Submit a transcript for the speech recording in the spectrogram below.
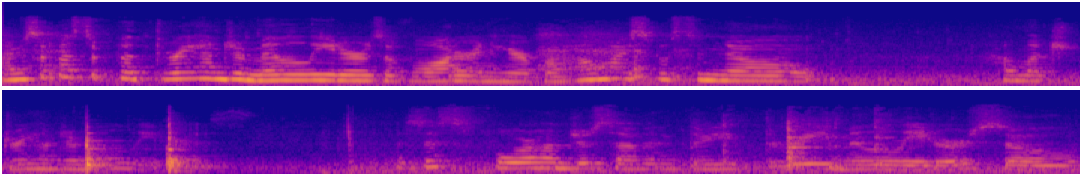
I'm supposed to put 300 milliliters of water in here, but how am I supposed to know how much 300 milliliters? This is 473 milliliters, so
